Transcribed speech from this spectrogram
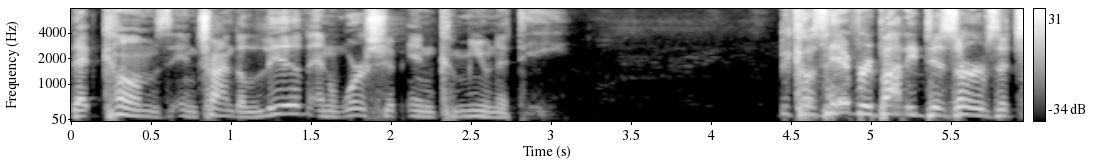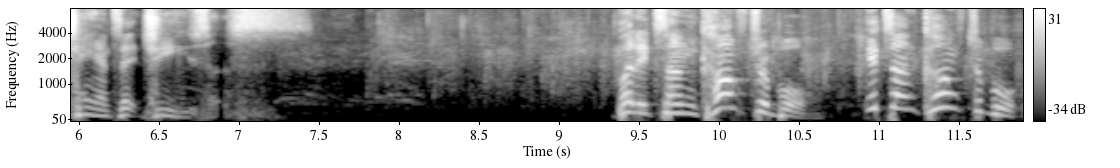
that comes in trying to live and worship in community. Because everybody deserves a chance at Jesus. But it's uncomfortable. It's uncomfortable.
